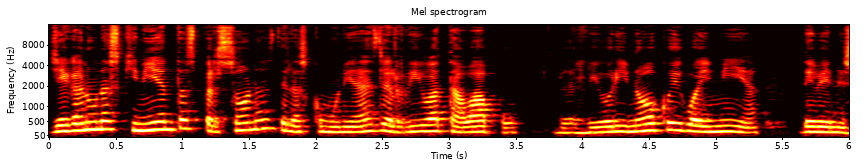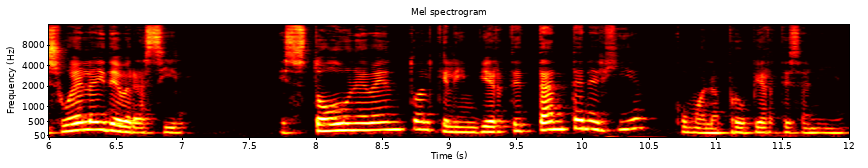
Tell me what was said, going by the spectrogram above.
Llegan unas 500 personas de las comunidades del río Atabapo, del río Orinoco y Guainía, de Venezuela y de Brasil. Es todo un evento al que le invierte tanta energía como a la propia artesanía.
